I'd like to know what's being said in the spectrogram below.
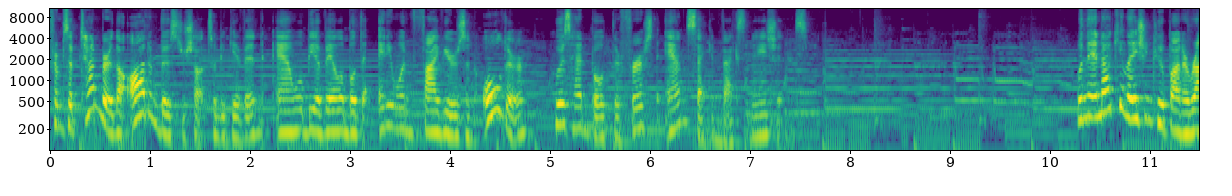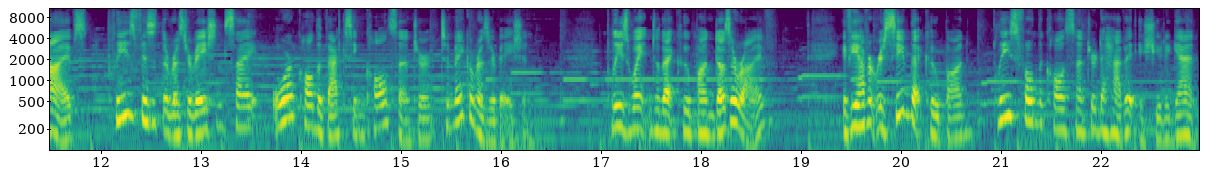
From September, the autumn booster shots will be given and will be available to anyone five years and older who has had both their first and second vaccinations. When the inoculation coupon arrives, please visit the reservation site or call the vaccine call center to make a reservation. Please wait until that coupon does arrive. If you haven't received that coupon, please phone the call center to have it issued again.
